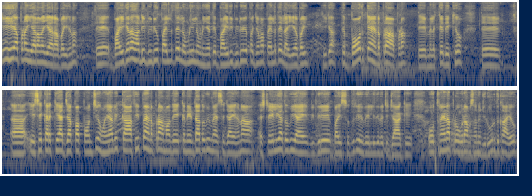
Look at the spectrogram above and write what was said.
ਇਹ ਆਪਣਾ ਯਾਰਾਂ ਦਾ ਯਾਰਾ ਆ ਬਾਈ, ਹਨਾ। ਤੇ ਬਾਈ ਕਹਿੰਦਾ ਸਾਡੀ ਵੀਡੀਓ ਪਹਿਲੇ ਤੇ ਲਾਉਣੀ ਲਾਉਣੀ ਆ ਤੇ ਬਾਈ ਦੀ ਵੀਡੀਓ ਆਪਾਂ ਜਮਾ ਪਹਿਲੇ ਤੇ ਲਾਈ ਆ ਬਾਈ, ਠੀਕ ਆ? ਤੇ ਬਹੁਤ ਘੈਂਟ ਭਰਾ ਆਪਣਾ, ਤੇ ਮਿਲ ਕੇ ਦੇਖਿਓ। ਤੇ ਇਸੇ ਕਰਕੇ ਅੱਜ ਆਪਾਂ ਪਹੁੰਚੇ ਹੋਏ ਆ ਵੀ ਕਾਫੀ ਭੈਣ ਭਰਾਵਾਂ ਦੇ ਕੈਨੇਡਾ ਤੋਂ ਵੀ ਮੈਸੇਜ ਆਏ, ਹਨਾ? ਆਸਟ੍ਰੇਲੀਆ ਤੋਂ ਵੀ ਆਏ ਵੀ ਵੀਰੇ ਬਾਈ ਸਿੱਧੂ ਦੀ ਹਵੇਲੀ ਦੇ ਵਿੱਚ ਜਾ ਕੇ ਉੱਥੋਂ ਜਿਹੜਾ ਪ੍ਰੋਗਰਾਮ ਸਾਨੂੰ ਜ਼ਰੂਰ ਦਿਖਾਇਓ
